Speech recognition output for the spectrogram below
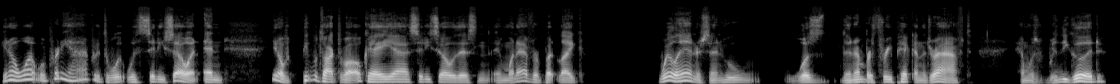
you know what, we're pretty happy with, with Sidy Sow. And, and, you know, people talked about, okay, yeah, Sidy Sow this and, and whatever, but like Will Anderson, who was the number three pick in the draft and was really good,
